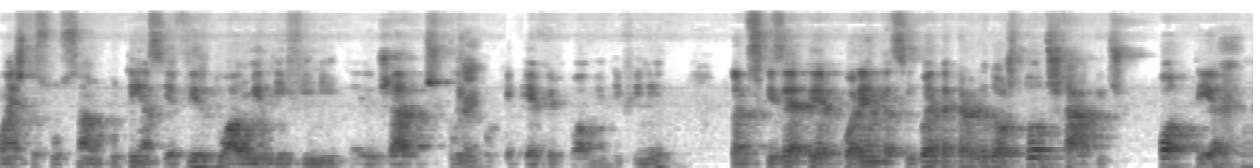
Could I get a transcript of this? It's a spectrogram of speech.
com esta solução potência virtualmente infinita, eu já te explico okay. porque é que é virtualmente infinito, portanto, se quiser ter 40, 50 carregadores todos rápidos, Pode ter,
